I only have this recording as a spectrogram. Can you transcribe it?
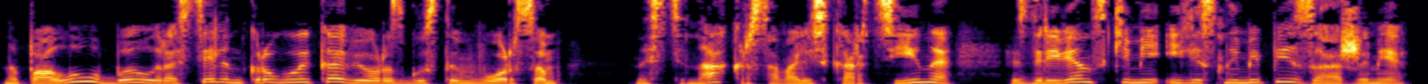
На полу был расстелен круглый ковер с густым ворсом. На стенах красовались картины с деревенскими и лесными пейзажами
